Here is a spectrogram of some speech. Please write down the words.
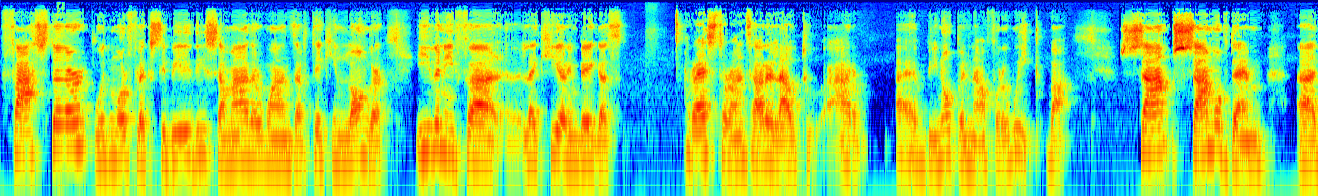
faster with more flexibility some other ones are taking longer even if uh, like here in vegas restaurants are allowed to are have been open now for a week, but some some of them uh,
